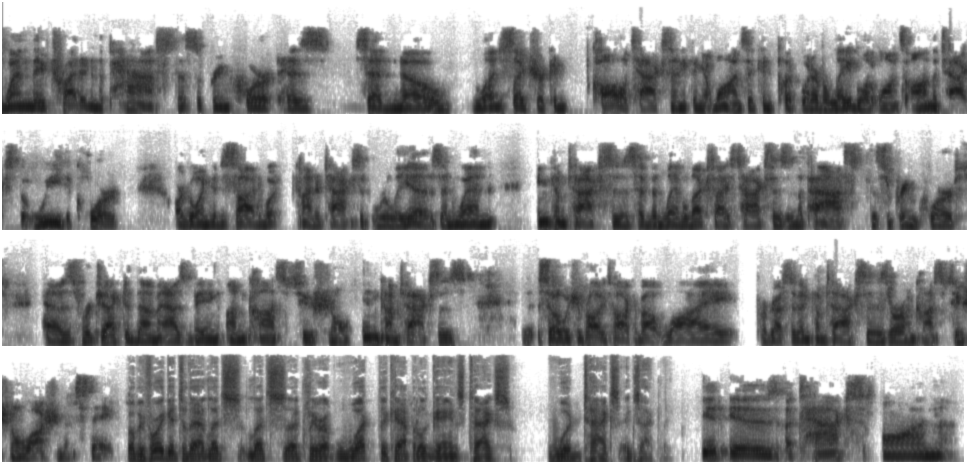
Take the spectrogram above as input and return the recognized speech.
When they've tried it in the past, the Supreme Court has said no. Legislature can call a tax anything it wants. It can put whatever label it wants on the tax, but we, the court, are going to decide what kind of tax it really is. And when income taxes have been labeled excise taxes in the past, the Supreme Court has rejected them as being unconstitutional income taxes. So we should probably talk about why progressive income taxes are unconstitutional in Washington state. Well, before we get to that, let's let's uh, clear up what the capital gains tax would tax exactly. It is a tax on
